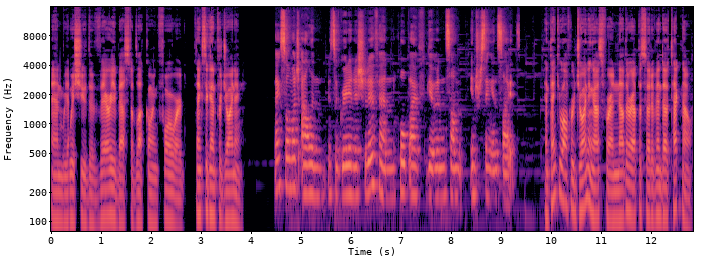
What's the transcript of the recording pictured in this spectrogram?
and we wish you the very best of luck going forward. Thanks again for joining. Thanks so much, Alan. It's a great initiative and hope I've given some interesting insights. And thank you all for joining us for another episode of Indo Techno.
